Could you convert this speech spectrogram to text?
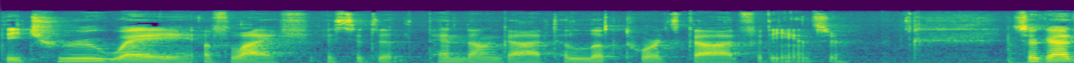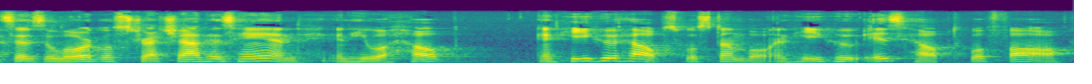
the true way of life is to depend on God, to look towards God for the answer. So God says, The Lord will stretch out his hand, and he will help, and he who helps will stumble, and he who is helped will fall,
